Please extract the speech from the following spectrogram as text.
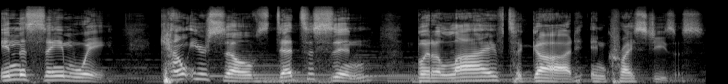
In the same way, count yourselves dead to sin, but alive to God in Christ Jesus.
